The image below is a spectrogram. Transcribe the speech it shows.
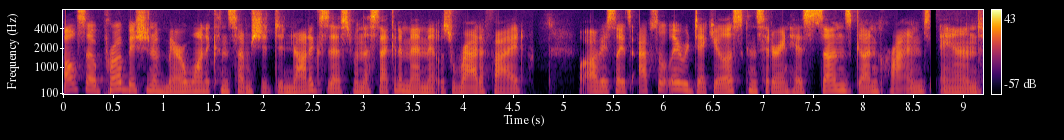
Also, prohibition of marijuana consumption did not exist when the Second Amendment was ratified. Obviously, it's absolutely ridiculous considering his son's gun crimes and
